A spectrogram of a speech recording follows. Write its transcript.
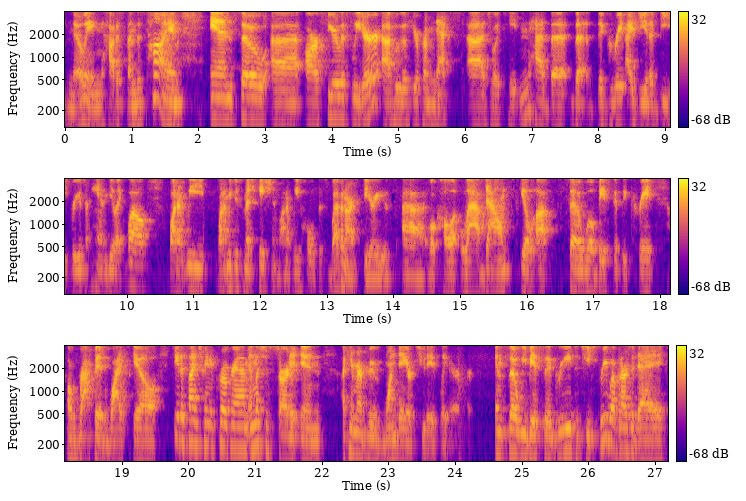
knowing how to spend this time. And so uh, our fearless leader, uh, who you'll hear from next, uh, Joy Payton, had the, the, the great idea to be raise her hand and be like, well, why don't we why don't we do some education? Why don't we hold this webinar series? Uh, we'll call it Lab Down, Skill Up. So we'll basically create a rapid, wide scale data science training program, and let's just start it in. I can't remember if it was one day or two days later. And so we basically agreed to teach three webinars a day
